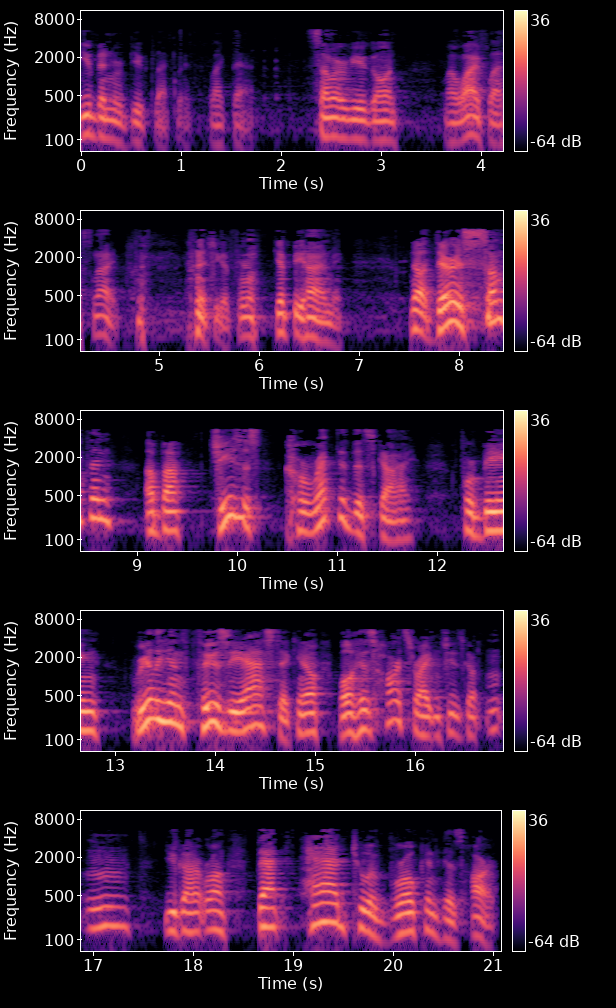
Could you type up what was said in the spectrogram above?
you've been rebuked like, like that? Some of you are going, my wife last night. she goes, get behind me. No, there is something about Jesus corrected this guy for being really enthusiastic. You know, well, his heart's right, and she's going, mm you got it wrong. That had to have broken his heart.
